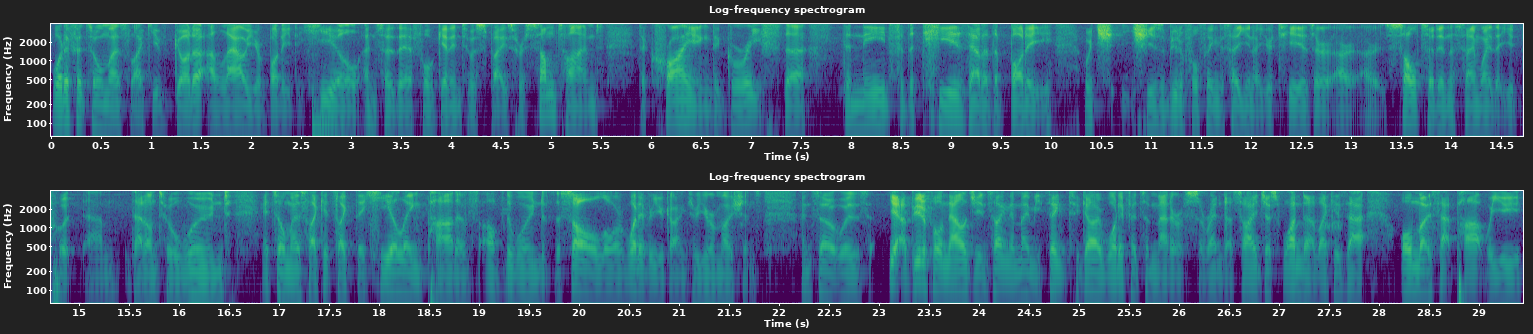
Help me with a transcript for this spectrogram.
What if it's almost like you've got to allow your body to heal and so therefore get into a space where sometimes the crying, the grief, the the need for the tears out of the body, which she's a beautiful thing to say, you know, your tears are, are, are salted in the same way that you'd put um, that onto a wound. It's almost like it's like the healing part of, of the wound of the soul or whatever you're going through, your emotions. And so it was, yeah, a beautiful analogy and something that made me think to go, what if it's a matter of surrender? So I just wonder, like, is that almost that part where you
